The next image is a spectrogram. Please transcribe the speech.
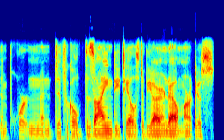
important and difficult design details to be ironed out, Marcus.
